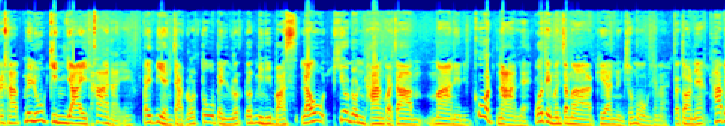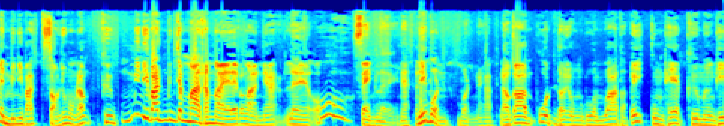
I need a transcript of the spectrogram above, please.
นะครับไม่รู้กินยายท่าไหน ไปเปลี่ยนจากรถตู้เป็นรถรถมินิบัส แล้วเที่ยวดนทางกว่าจะมาเนี่ยโคตรนานเลยปกติมันจะมาเทีละหนึ่งชั่วโมงใช่ไหมแต่ตอนเนี้ยถ้าเป็นมินิบัสสองชั่วโมงแล้วคือมินิบัสมันจะมาทำไมอะไรประมาณเนี้ยเลยโอ้เซ็งเลยนะอันนี้บ่นบ่นนะครับแล้วก็พูดโดยองค์รวมว่าแบบเอ้ยกรุงเทพคือเมืองที่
